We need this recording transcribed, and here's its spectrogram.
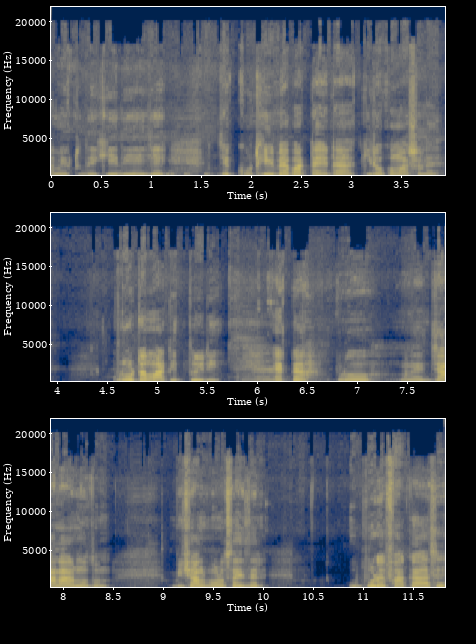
আমি একটু দেখিয়ে দিই যে যে কুঠির ব্যাপারটা, এটা কীরকম আসলে? পুরোটা মাটির তৈরি, একটা পুরো মানে জ্বালার মতন, বিশাল বড় সাইজের। উপরে ফাঁকা আছে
